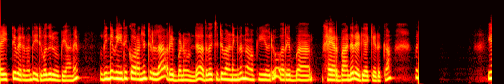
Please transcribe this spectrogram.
റേറ്റ് വരുന്നത് ഇരുപത് രൂപയാണ്. ഇതിന്റെ വീതി കുറഞ്ഞിട്ടുള്ള റിബണും ഉണ്ട്. അത് വെച്ചിട്ട് വേണമെങ്കിലും നമുക്ക് ഈ ഒരു റിബ ഹെയർ ബാൻഡ് റെഡിയാക്കി എടുക്കാം. ഈ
